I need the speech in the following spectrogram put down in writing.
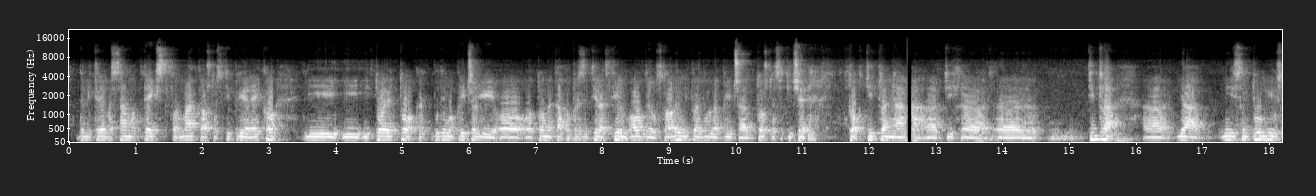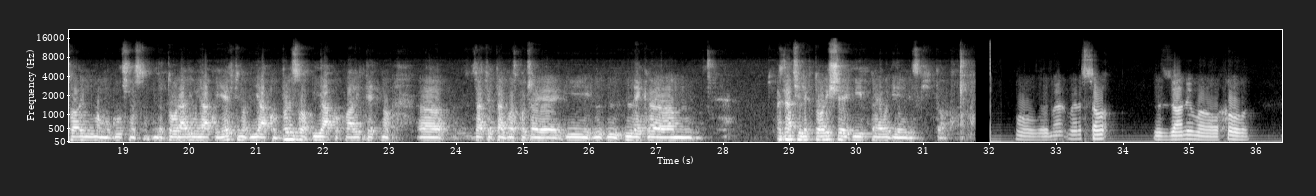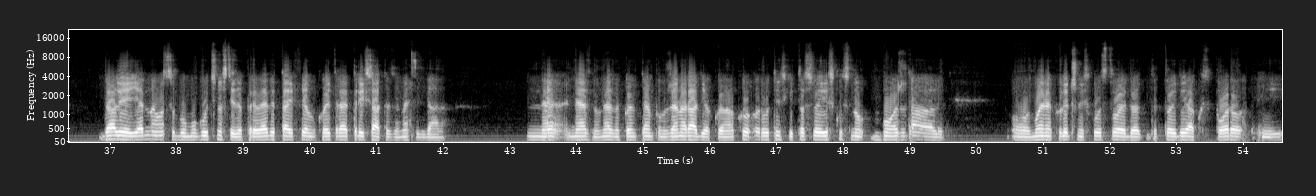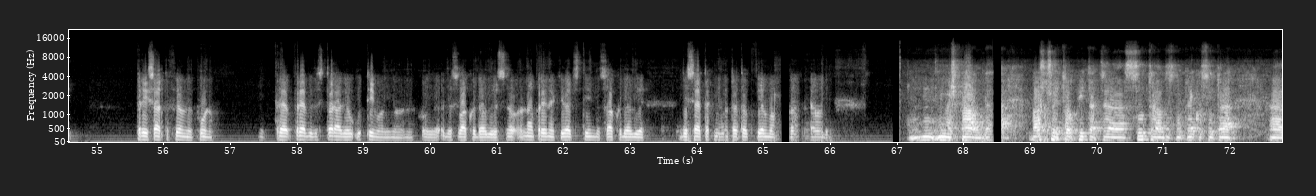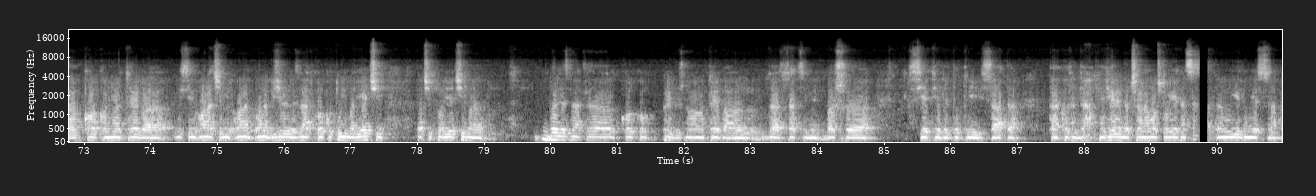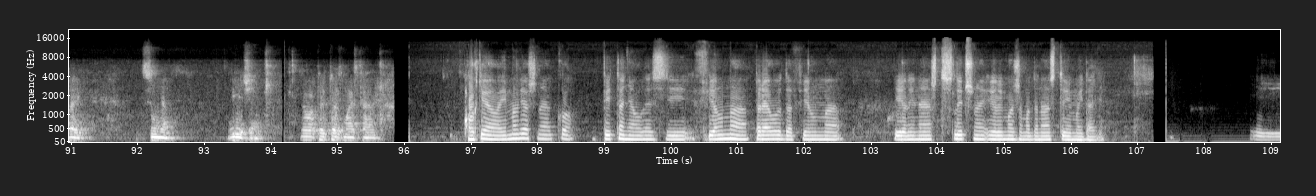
da mi treba samo tekst, format kao što si ti prije rekao i, i, i to je to, kad budemo pričali o, o tome kako prezentirati film ovde u Sloveniji, to je druga priča, to što se tiče tog titlanja, tih titla, ja mislim tu mi u Sloveniji imamo mogućnost da to radimo jako jeftino jako brzo i jako kvalitetno, uh, zato je ta gospođa je i lek, um, znači lektoriše i prevodi engleski to. Ovo, mene samo zanima ovo, da li je jedna osoba u mogućnosti da prevede taj film koji traje 3 sata za mesec dana ne, ne znam, ne znam kojim tempom žena radi, ako je onako rutinski to sve iskusno, možda, ali o, moje neko lično iskustvo je da, da to ide jako sporo i 3 sata film je puno. Pre, pre bi da se to radi u timovima, onako, da svako dobije, da napravi neki veći tim, da svako dobije desetak minuta tog filma prevodi. Mhm, imaš pravo, da. Baš ću to pitat uh, sutra, odnosno preko sutra, koliko njoj treba, mislim ona, će, ona, ona bi željela znati koliko tu ima riječi, pa će po riječima bolje znati koliko približno ono treba, da sad si me baš sjetio da je to 3 sata, tako da da, ne vjerujem da će ona moći to u jedan sat, u jednom mjesecu napraviti, sumnjam, vidjet ćemo. Dobro, to je to iz moje strane. Ok, ima li još neko pitanja u vezi filma, prevoda filma ili nešto slično ili možemo da nastavimo i dalje?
